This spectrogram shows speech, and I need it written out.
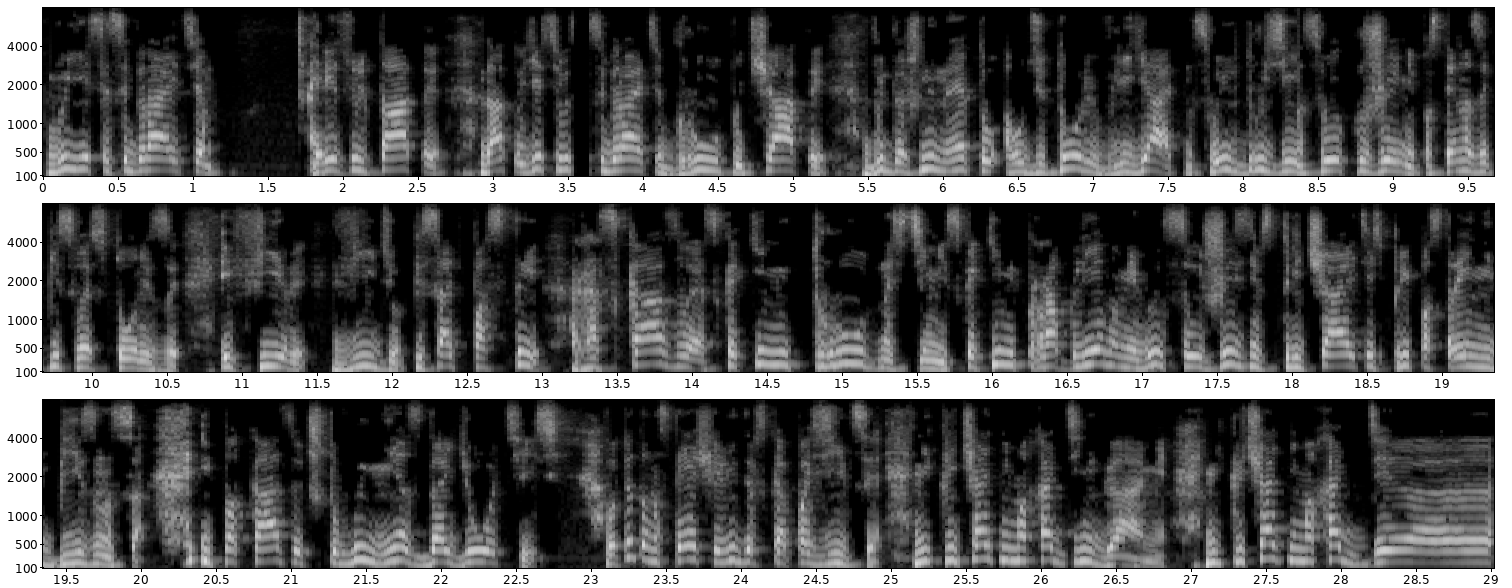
Вы, если собираете результаты, да, то если вы собираете группы, чаты, вы должны на эту аудиторию влиять, на своих друзей, на свое окружение, постоянно записывая сторизы, эфиры, видео, писать посты, рассказывая, с какими трудностями, с какими проблемами вы в своей жизни встречаетесь при построении бизнеса и показывать, что вы не сдаетесь. Вот это настоящая лидерская позиция. Не кричать, не махать деньгами, не кричать, не махать, э, э,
